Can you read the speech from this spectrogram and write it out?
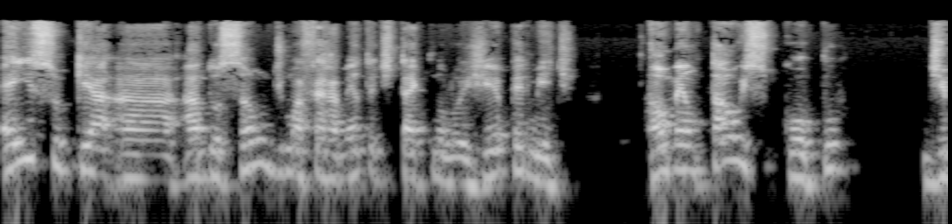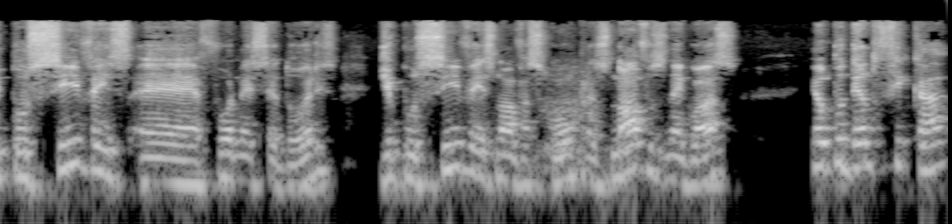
é isso que a, a, adoção de uma ferramenta de tecnologia permite. Aumentar o escopo de possíveis é, fornecedores, de possíveis novas compras, novos negócios, eu podendo ficar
